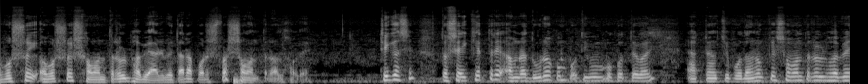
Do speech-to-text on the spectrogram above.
অবশ্যই অবশ্যই সমান্তরালভাবে আসবে, তারা পরস্পর সমান্তরাল হবে। ঠিক আছে? তো সেই ক্ষেত্রে আমরা দু রকম প্রতিবিম্ব করতে পারি। একটা হচ্ছে প্রধানকে সমান্তরালভাবে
